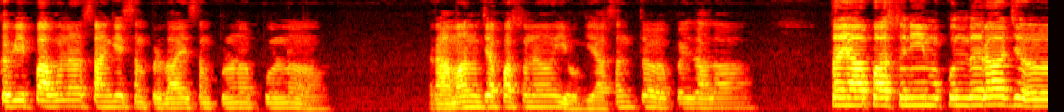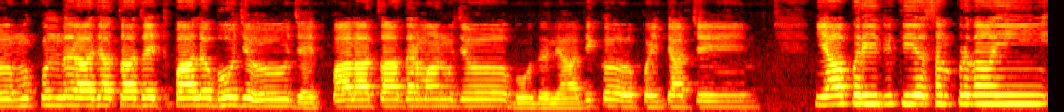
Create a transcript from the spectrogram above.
कवी पाहून सांगे संप्रदाय संपूर्ण पूर्ण. रामानुजापासून योगी संत पै झाला तयापासून मुकुंद राज मुकुंद राजाचा जैतपाल भोज जैतपालाचा धर्मानुज बोधल्याधिक पैत्याचे. या परी द्वितीय संप्रदायी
